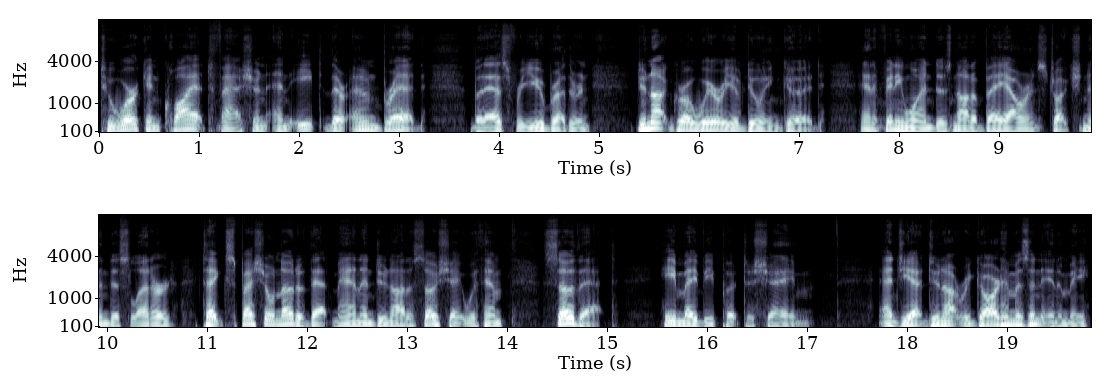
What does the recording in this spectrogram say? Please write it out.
to work in quiet fashion and eat their own bread. But as for you, brethren, do not grow weary of doing good. And if anyone does not obey our instruction in this letter, take special note of that man and do not associate with him, so that he may be put to shame and yet do not regard him as an enemy,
